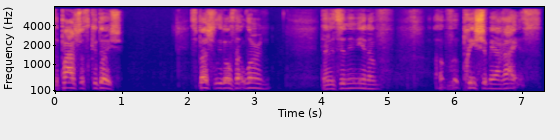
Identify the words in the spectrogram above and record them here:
to Parshas Kedoshim especially those that learn that it's an Indian of of Prisha Me'arayas.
